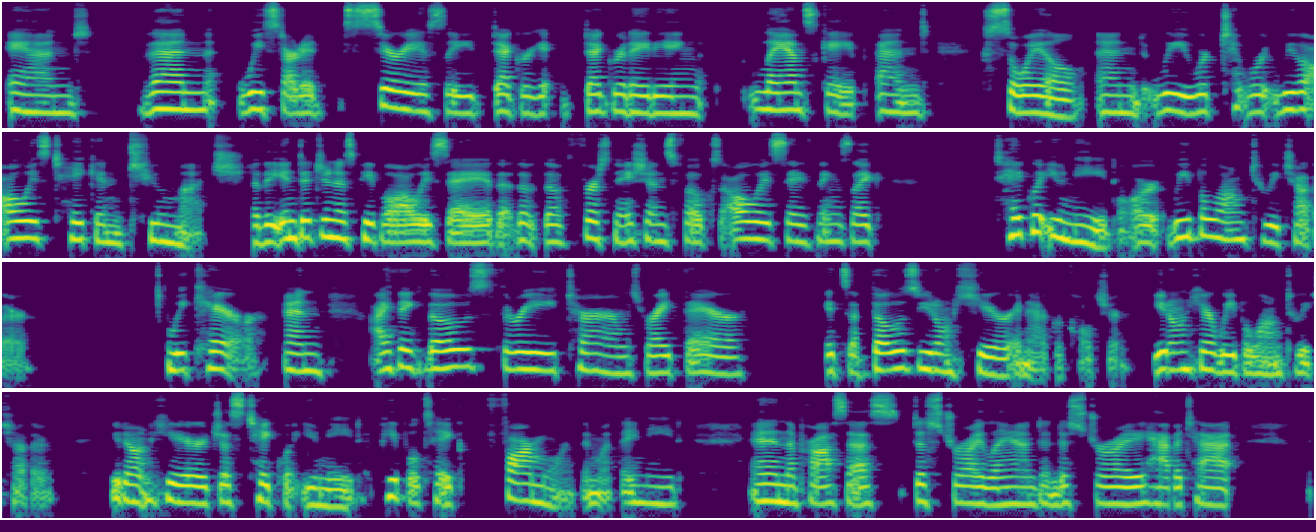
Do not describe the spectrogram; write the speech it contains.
And then we started seriously degra- degrading landscape and soil. And we were t- we've always taken too much. The indigenous people always say that the, the first nations folks always say things like take what you need or we belong to each other. We care. And i think those three terms right there it's those you don't hear in agriculture. You don't hear we belong to each other. You don't hear just take what you need. People take far more than what they need. And in the process destroy land and destroy habitat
